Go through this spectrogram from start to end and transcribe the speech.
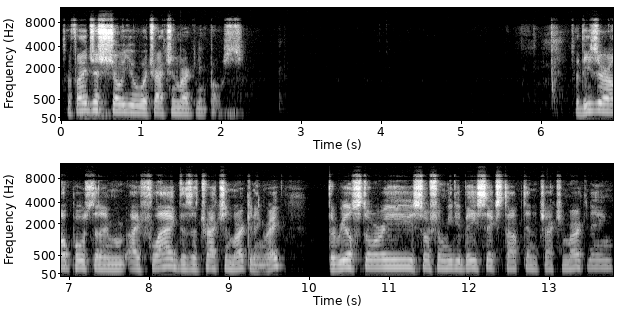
So if I just show you attraction marketing posts. So these are all posts that I'm I flagged as attraction marketing right the real story social media basics top 10 attraction marketing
